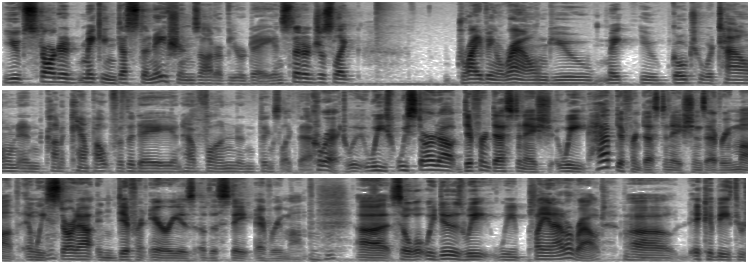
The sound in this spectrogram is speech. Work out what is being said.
you've started making destinations out of your day instead of just like driving around. You make you go to a town and kind of camp out for the day and have fun and things like that. Correct. We, we, we start out different destination. We have different destinations every month, and we Mm-hmm. start out in different areas of the state every month. Uh, so what we do is we we plan out a route. Uh, it could be through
